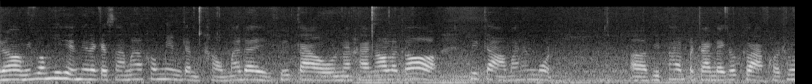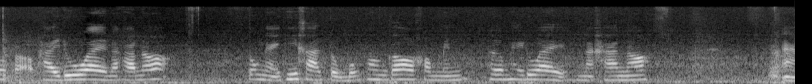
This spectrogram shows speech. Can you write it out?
พี่น้องมีความคิดเห็นอะไรก็สามารถคอมเมนต์กันเขามาได้คือเก่านะคะเนาะแล้วก็ที่กล่าวมาทั้งหมดผิดพลาดประการใดก็กราบขอโทษขออภัยด้วยนะคะ เนาะตรงไหนที่ขาดตกบกพร่องก็คอมเมนต์เพิ่มให้ด้วยนะคะเนาะอะ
